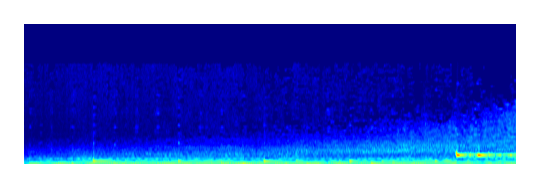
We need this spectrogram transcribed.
Thank you.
